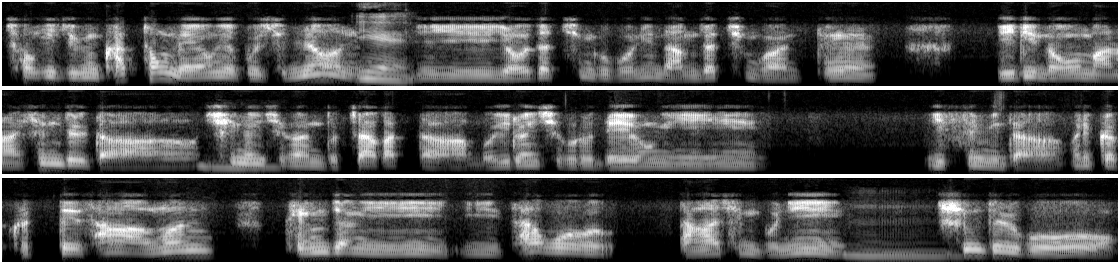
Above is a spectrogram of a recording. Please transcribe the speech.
저기 지금 카톡 내용에 보시면 예. 이 여자친구분이 남자친구한테 일이 너무 많아 힘들다 쉬는 음. 시간도 작았다 뭐 이런 식으로 내용이 있습니다. 그러니까 그때 상황은 굉장히 이 사고 당하신 분이 음. 힘들고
